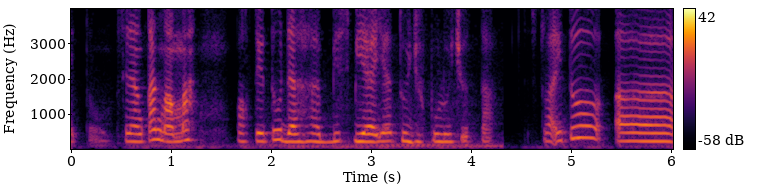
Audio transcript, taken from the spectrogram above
gitu. Sedangkan mama waktu itu udah habis biaya 70 juta. Setelah itu eh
